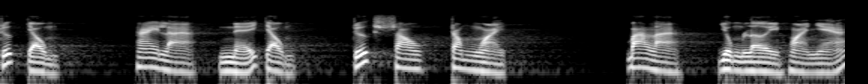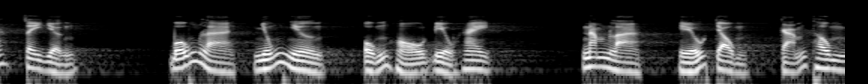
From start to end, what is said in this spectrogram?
trước chồng. Hai là nể chồng, trước sau trong ngoài. Ba là dùng lời hòa nhã xây dựng. Bốn là nhún nhường, ủng hộ điều hay. Năm là hiểu chồng, cảm thông,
